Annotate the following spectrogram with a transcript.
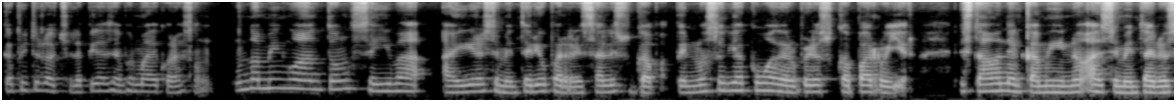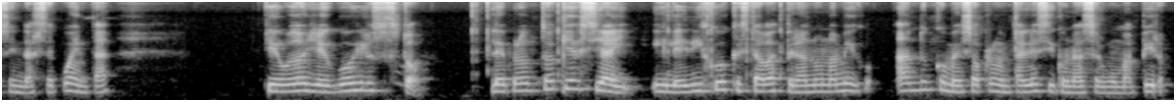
Capítulo 8. Lápidas en forma de corazón. Un domingo Anton se iba a ir al cementerio para rezarle su capa, pero no sabía cómo devolver su capa a Roger. Estaba en el camino al cementerio sin darse cuenta que Udo llegó y lo asustó. Le preguntó qué hacía ahí y le dijo que estaba esperando a un amigo. Anton comenzó a preguntarle si conoce algún vampiro.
